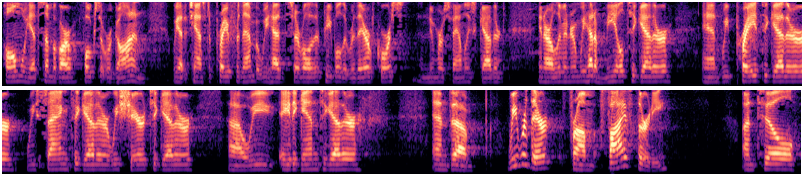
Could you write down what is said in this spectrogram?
home. We had some of our folks that were gone and we had a chance to pray for them, but we had several other people that were there, of course, and numerous families gathered in our living room. We had a meal together and we prayed together, we sang together, we shared together, uh, we ate again together, and uh, we were there from 5:30 until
